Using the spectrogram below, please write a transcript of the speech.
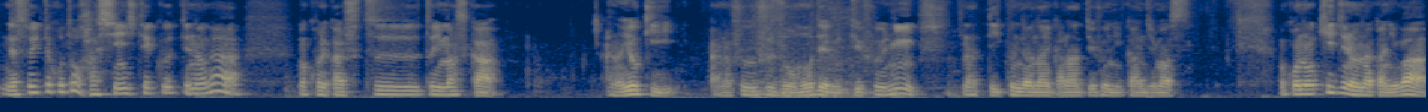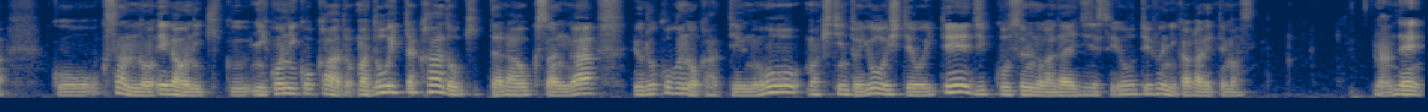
で、そういったことを発信していくっていうのが、ま、これから普通と言いますか、あの、良き、あの、夫婦像モデルっていう風になっていくんではないかなというふうに感じます。この記事の中には、こう、奥さんの笑顔に効くニコニコカード、まあ、どういったカードを切ったら奥さんが喜ぶのかっていうのを、まあ、きちんと用意しておいて実行するのが大事ですよというふうに書かれてます。なので、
